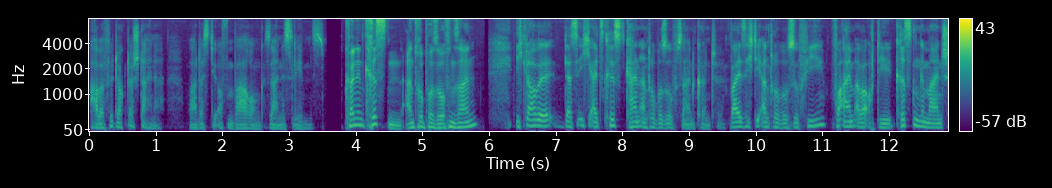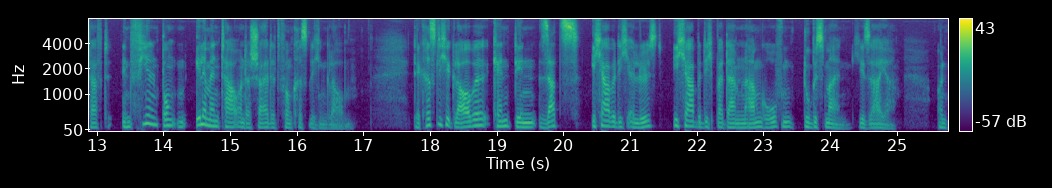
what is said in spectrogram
Aber für Dr. Steiner war das die Offenbarung seines Lebens. Können Christen Anthroposophen sein? Ich glaube, dass ich als Christ kein Anthroposoph sein könnte, weil sich die Anthroposophie, vor allem aber auch die Christengemeinschaft, in vielen Punkten elementar unterscheidet vom christlichen Glauben. Der christliche Glaube kennt den Satz, ich habe dich erlöst, ich habe dich bei deinem Namen gerufen, du bist mein, Jesaja. Und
